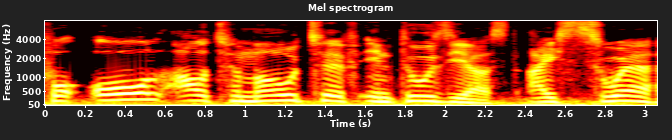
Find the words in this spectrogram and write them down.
for all automotive enthusiasts. I swear.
